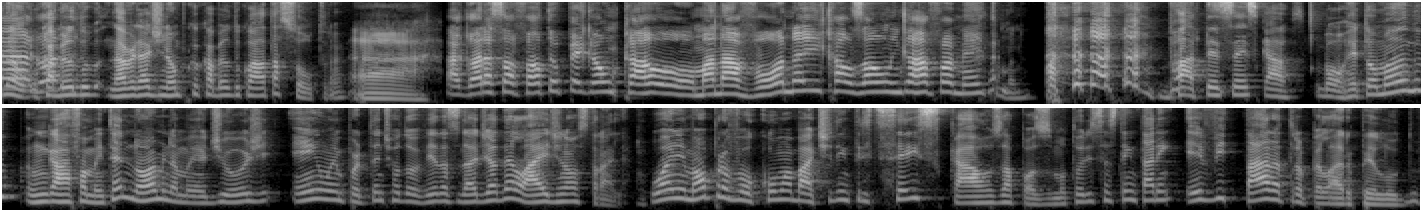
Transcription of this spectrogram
não, o agora- cabelo do... Na verdade não, porque o cabelo do koala tá solto, né? Ah. Agora só falta eu pegar um carro, uma navona e causar um engarrafamento, mano. Bater seis carros. Bom, retomando, um engarrafamento enorme na manhã de hoje em uma importante rodovia da cidade de Adelaide, na Austrália. O animal provocou uma batida entre seis carros após os motoristas tentarem evitar atropelar o peludo.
